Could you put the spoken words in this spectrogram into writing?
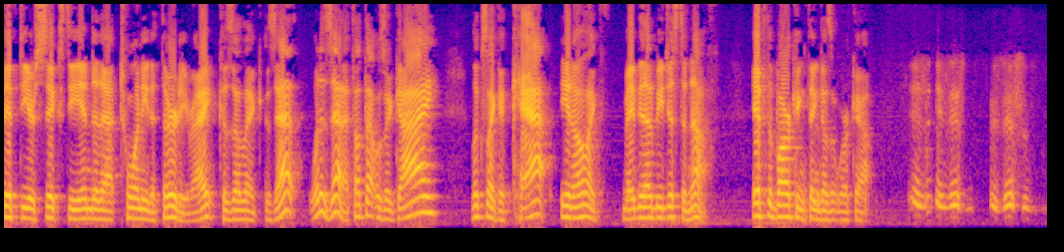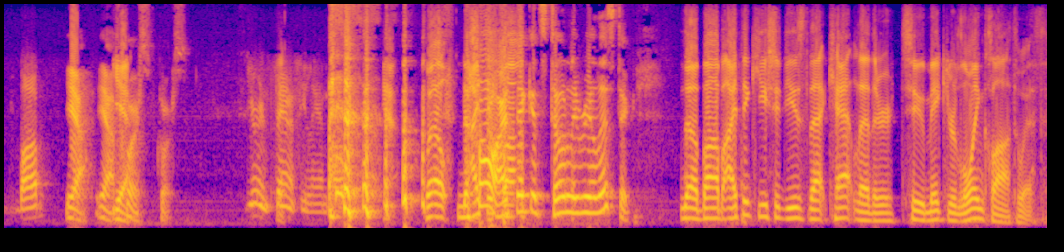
50 or 60 into that 20 to 30, right? Because I'm like, is that what is that? I thought that was a guy. Looks like a cat. You know, like maybe that'd be just enough if the barking thing doesn't work out. is is this is this Bob? Yeah, yeah, of course, of course. You're in fantasy land. Well, No, I I think, think, it's totally realistic. No, Bob, I think you should use that cat leather to make your loincloth with.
